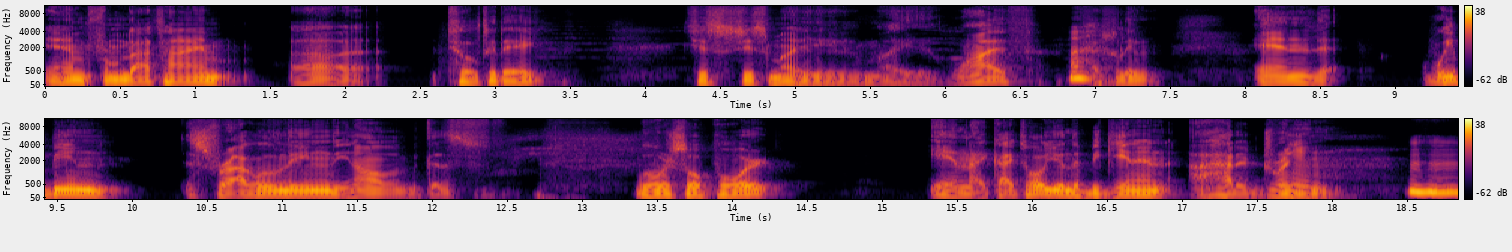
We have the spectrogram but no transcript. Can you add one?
and from that time uh, till today, she's she's my my wife actually, and we've been struggling, you know, because we were so poor. And like I told you in the beginning, I had a dream, Mm-hmm.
